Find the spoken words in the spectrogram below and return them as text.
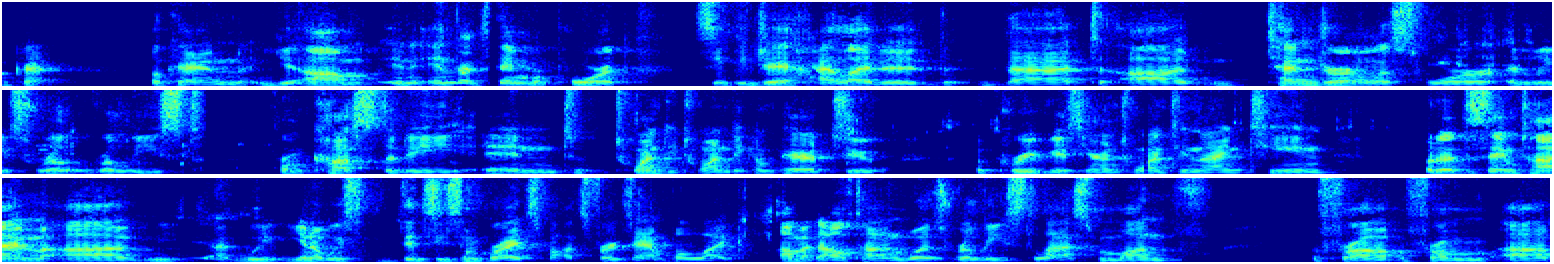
Okay, okay, and um, in in that same report. CPJ highlighted that uh, 10 journalists were at least re- released from custody in 2020 compared to the previous year in 2019 but at the same time, uh, we you know we did see some bright spots. For example, like Ahmet Altan was released last month from from uh,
